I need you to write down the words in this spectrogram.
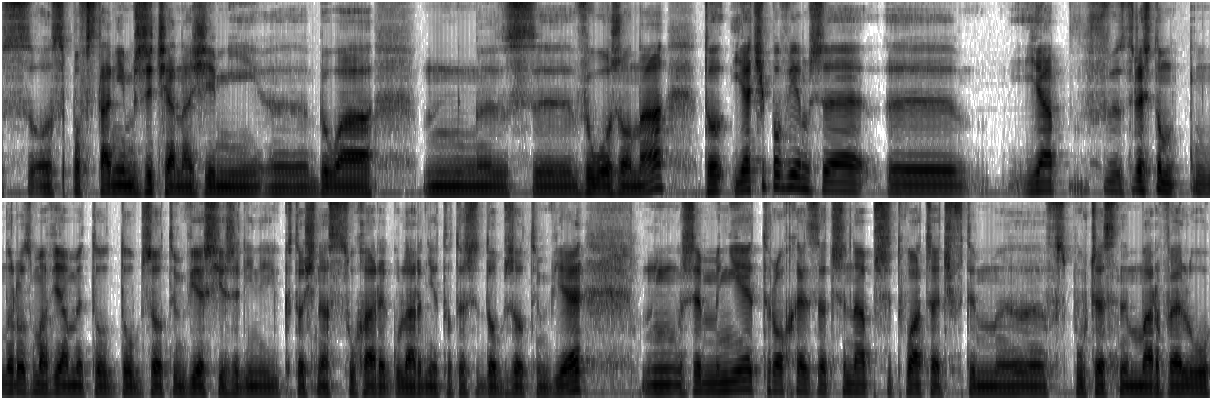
z, z powstaniem życia na Ziemi e, była mm, z wyłożona, to ja ci powiem, że y, ja zresztą no, rozmawiamy, to dobrze o tym wiesz, jeżeli ktoś nas słucha regularnie, to też dobrze o tym wie, mm, że mnie trochę zaczyna przytłaczać w tym y, współczesnym Marvelu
